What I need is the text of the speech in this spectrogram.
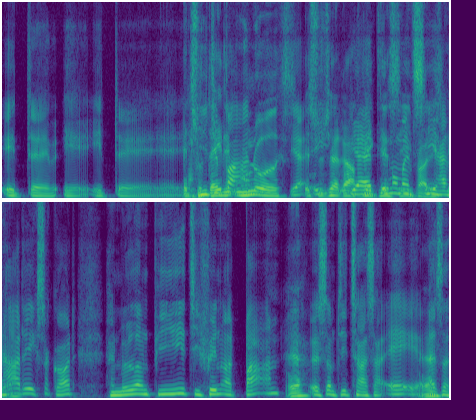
et, øh, et, øh, En soldat i unåde, synes jeg er ret Ja, det må sige, man sige. faktisk, Han ja. har det ikke så godt. Han møder en pige, de finder et barn, Ja. øh, som de tager sig af. Ja. Altså,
